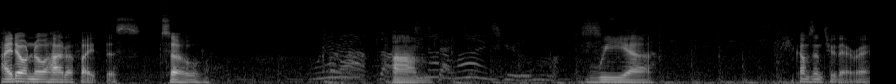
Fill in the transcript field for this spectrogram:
I don't know how to fight this, so um not alone. Too much. we uh she comes in through there, right?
